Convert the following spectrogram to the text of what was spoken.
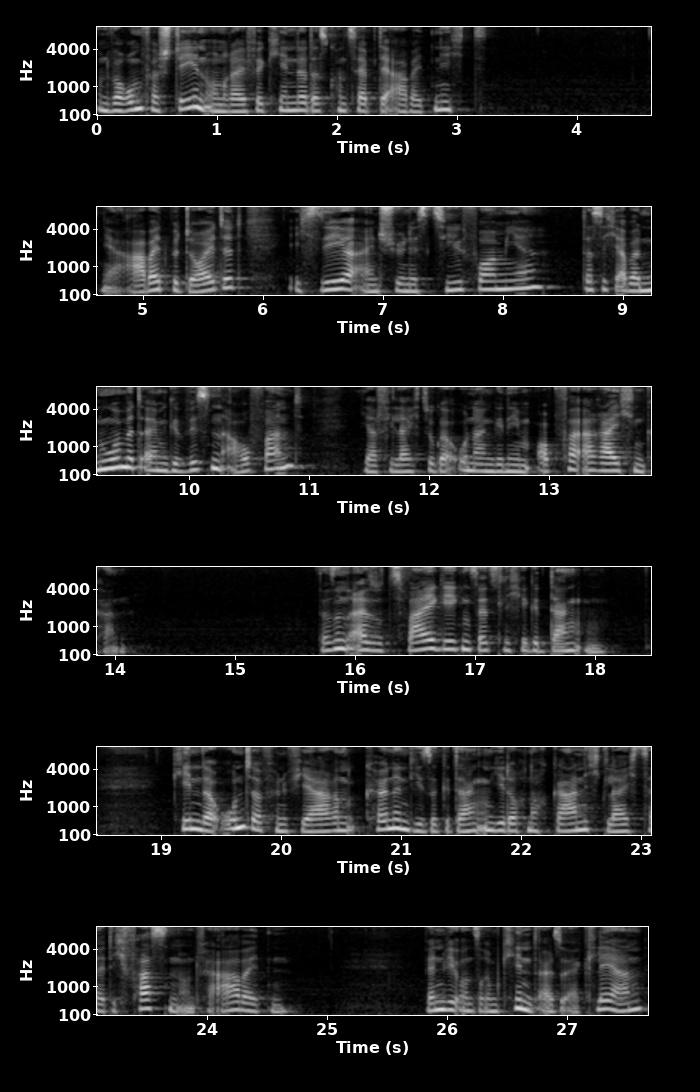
und warum verstehen unreife Kinder das Konzept der Arbeit nicht? Ja, Arbeit bedeutet, ich sehe ein schönes Ziel vor mir, das ich aber nur mit einem gewissen Aufwand, ja vielleicht sogar unangenehmen Opfer erreichen kann. Das sind also zwei gegensätzliche Gedanken. Kinder unter fünf Jahren können diese Gedanken jedoch noch gar nicht gleichzeitig fassen und verarbeiten. Wenn wir unserem Kind also erklären,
